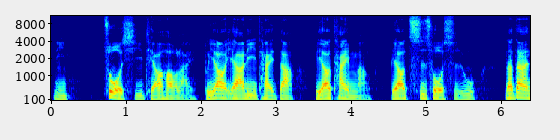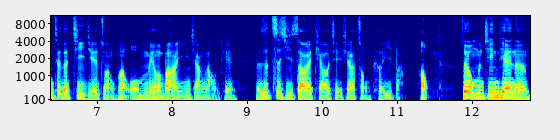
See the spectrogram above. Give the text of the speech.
你作息调好来，不要压力太大，不要太忙。不要吃错食物。那当然，这个季节转换我们没有办法影响老天，可是自己稍微调节一下总可以吧？好，所以我们今天呢，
